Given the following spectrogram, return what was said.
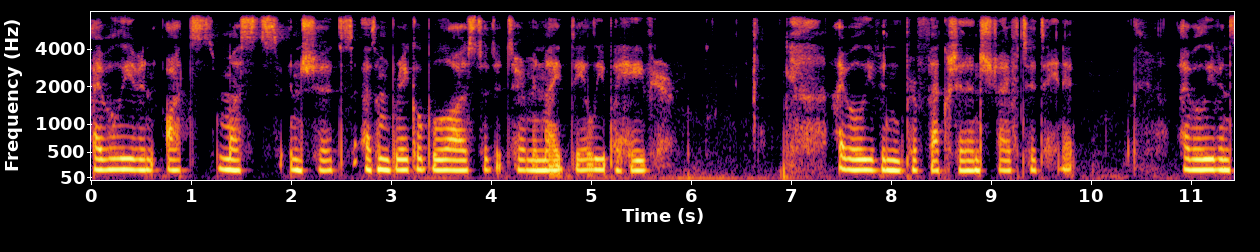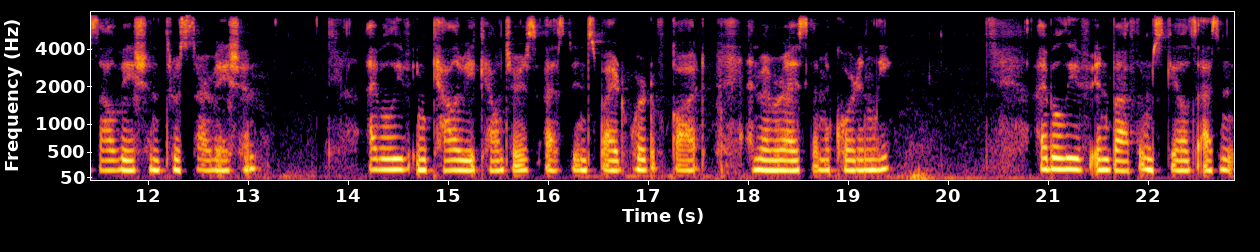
I believe in oughts, musts, and shoulds as unbreakable laws to determine my daily behavior. I believe in perfection and strive to attain it. I believe in salvation through starvation. I believe in calorie counters as the inspired word of God and memorize them accordingly. I believe in bathroom scales as an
